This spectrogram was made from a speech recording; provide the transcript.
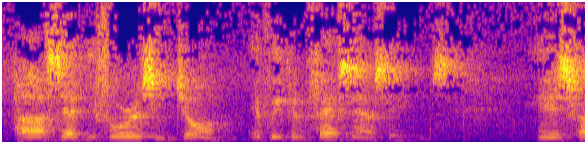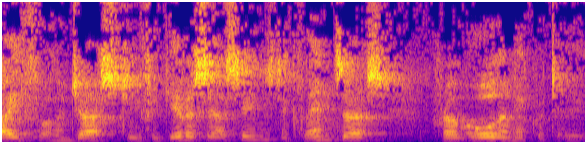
The path set before us in John, if we confess our sins, He is faithful and just to forgive us our sins, to cleanse us from all iniquity.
